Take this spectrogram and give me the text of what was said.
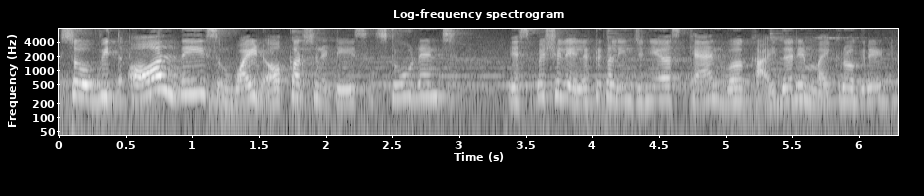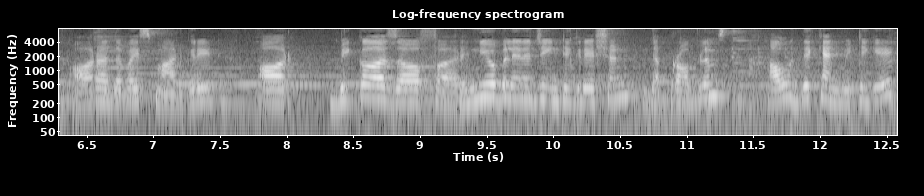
So, with all these wide opportunities, students, especially electrical engineers, can work either in microgrid or otherwise smart grid, or because of uh, renewable energy integration, the problems how they can mitigate,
